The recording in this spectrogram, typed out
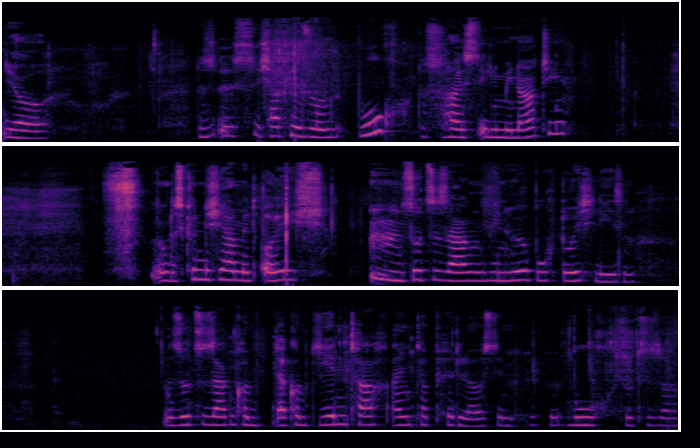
ja, das ist, ich habe hier so ein Buch, das heißt Illuminati. Und das könnte ich ja mit euch sozusagen wie ein Hörbuch durchlesen. Sozusagen kommt, da kommt jeden Tag ein Kapitel aus dem Buch sozusagen.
